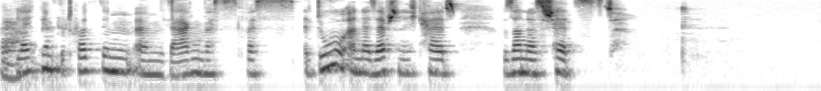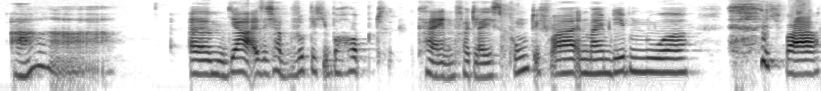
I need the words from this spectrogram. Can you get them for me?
ja. vielleicht kannst du trotzdem ähm, sagen, was, was du an der Selbstständigkeit besonders schätzt. Ah, ähm, ja, also ich habe wirklich überhaupt keinen Vergleichspunkt. Ich war in meinem Leben nur, ich war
